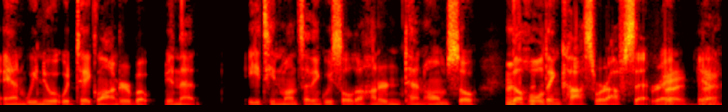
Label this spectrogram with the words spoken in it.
and we knew it would take longer, but in that 18 months, I think we sold 110 homes. So the holding costs were offset, right? Right, yeah. right.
